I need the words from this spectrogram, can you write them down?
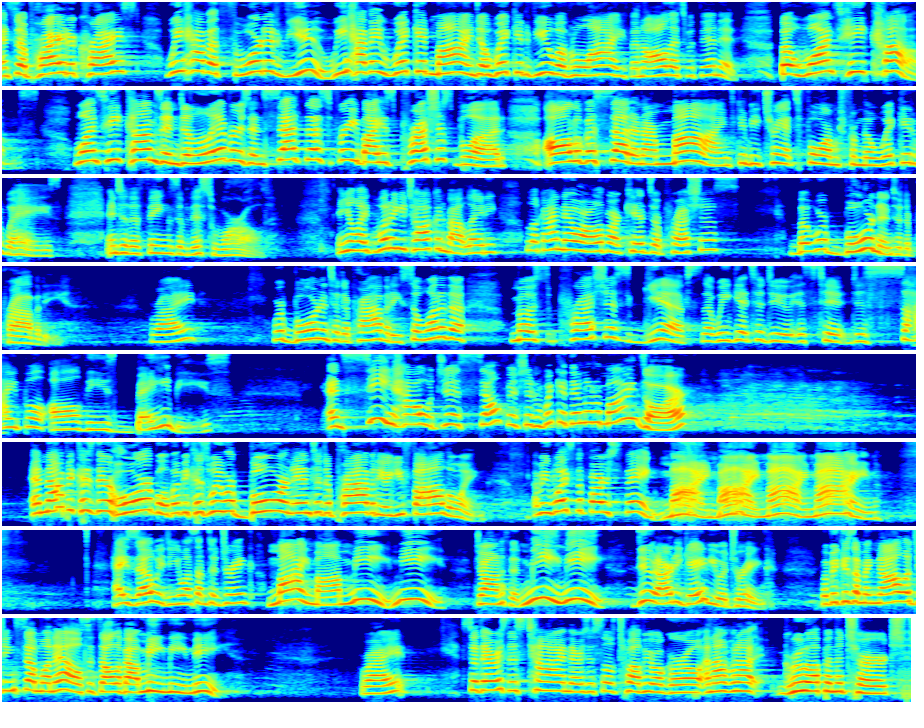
And so prior to Christ, we have a thwarted view. We have a wicked mind, a wicked view of life and all that's within it. But once he comes, once he comes and delivers and sets us free by his precious blood, all of a sudden our mind can be transformed from the wicked ways into the things of this world. And you're like, what are you talking about, lady? Look, I know all of our kids are precious, but we're born into depravity. right? We're born into depravity. So, one of the most precious gifts that we get to do is to disciple all these babies and see how just selfish and wicked their little minds are. And not because they're horrible, but because we were born into depravity. Are you following? I mean, what's the first thing? Mine, mine, mine, mine. Hey, Zoe, do you want something to drink? Mine, mom, me, me. Jonathan, me, me. Dude, I already gave you a drink. But because I'm acknowledging someone else, it's all about me, me, me. Right? So there was this time, there was this little 12 year old girl, and I, when I grew up in the church,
